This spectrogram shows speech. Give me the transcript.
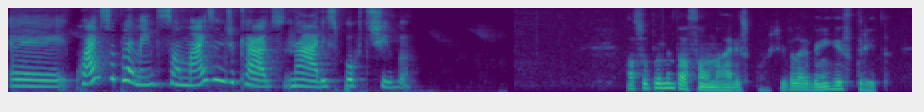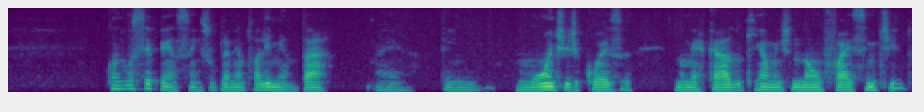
é, quais suplementos são mais indicados na área esportiva? A suplementação na área esportiva é bem restrita. Quando você pensa em suplemento alimentar, é, tem um monte de coisa no mercado que realmente não faz sentido.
